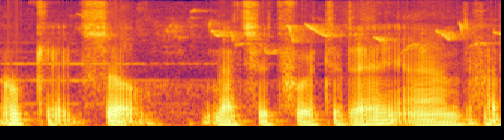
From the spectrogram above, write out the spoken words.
Okay, so that's it for today, and Hari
